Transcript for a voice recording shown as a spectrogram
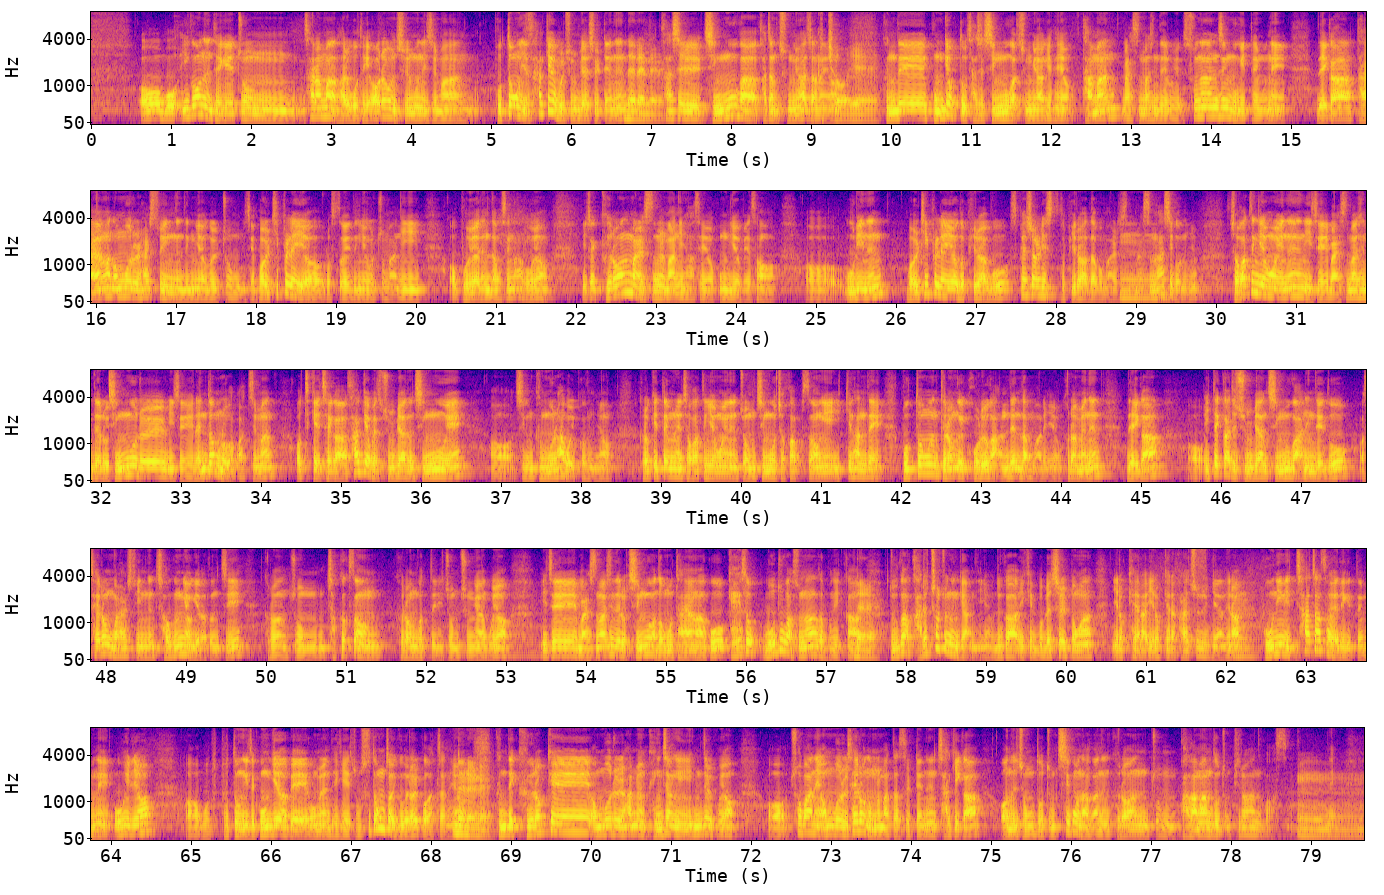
어, 뭐, 이거는 되게 좀 사람마다 다르고 되게 어려운 질문이지만 보통은 이제 사기업을 준비하실 때는 네네네. 사실 직무가 가장 중요하잖아요. 그렇죠. 예. 근데 공기업도 사실 직무가 중요하긴 해요. 다만 말씀하신 대로 순환 직무이기 때문에 내가 다양한 업무를 할 수 있는 능력을 좀 이제 멀티플레이어로서의 능력을 좀 많이 어, 보여야 된다고 생각하고요. 이제 그런 말씀을 많이 하세요. 공기업에서 어, 우리는 멀티플레이어도 필요하고 스페셜리스트도 필요하다고 말, 음. 말씀을 하시거든요. 저 같은 경우에는 이제 말씀하신 대로 직무를 이제 랜덤으로 왔지만 어떻게 제가 사기업에서 준비하는 직무에 어, 지금 근무를 하고 있거든요. 그렇기 때문에 저 같은 경우에는 좀 직무 적합성이 있긴 한데 보통은 그런 게 고려가 안 된단 말이에요. 그러면은 내가 어, 이때까지 준비한 직무가 아닌데도 어, 새로운 걸 할 수 있는 적응력이라든지 그런 좀 적극성 그런 것들이 좀 중요하고요. 이제 말씀하신 대로 직무가 너무 다양하고 계속 모두가 순환하다 보니까 네네. 누가 가르쳐 주는 게 아니에요. 누가 이렇게 뭐 며칠 동안 이렇게 해라 이렇게 해라 가르쳐 주는 게 아니라 음. 본인이 찾아서 해야 되기 때문에 오히려 어, 뭐 보통 이제 공기업에 오면 되게 좀 수동적이고 이럴 것 같잖아요. 네네네. 근데 그렇게 업무를 하면 굉장히 힘들고요. 어, 초반에 업무를 새로운 업무를 맡았을 때는 자기가 어느 정도 좀 치고 나가는 그런 좀 과감함도 좀 필요한 것 같습니다. 음,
